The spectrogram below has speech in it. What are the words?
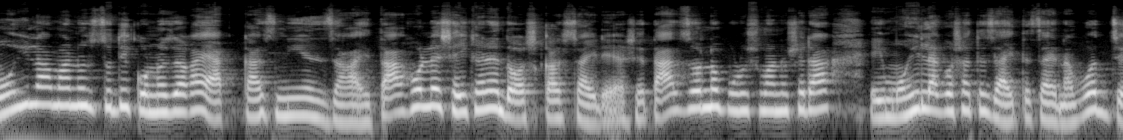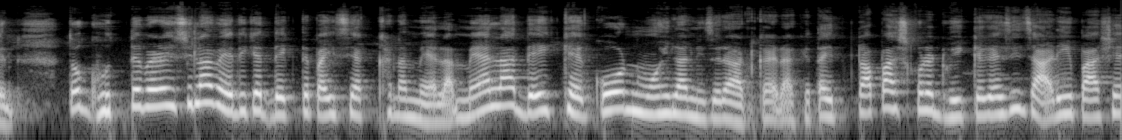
মহিলা মানুষ যদি কোনো জায়গায় এক কাজ নিয়ে যায়, তাহলে সেইখানে দশ কাজ সাইডে আসে। তার জন্য পুরুষ মানুষেরা এই মহিলাগোর সাথে যাইতে চায় না, বুঝছেন? তো ঘুরতে বেরোইছিলাম এদিকে দেখতে পাইছি একখানা মেলা। মেলা দেখে কোন মহিলা নিজেরা আটকায় রাখে? তাই টপাস করে ঢুইকে গেছি চারিপাশে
